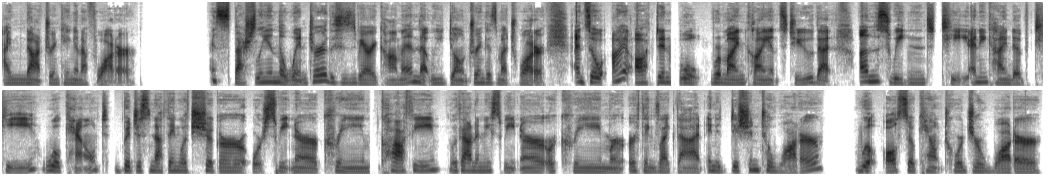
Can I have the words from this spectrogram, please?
I'm not drinking enough water especially in the winter, this is very common that we don't drink as much water. And so I often will remind clients too that unsweetened tea, any kind of tea will count, but just nothing with sugar or sweetener or cream. Coffee without any sweetener or cream or, or things like that, in addition to water, will also count towards your water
